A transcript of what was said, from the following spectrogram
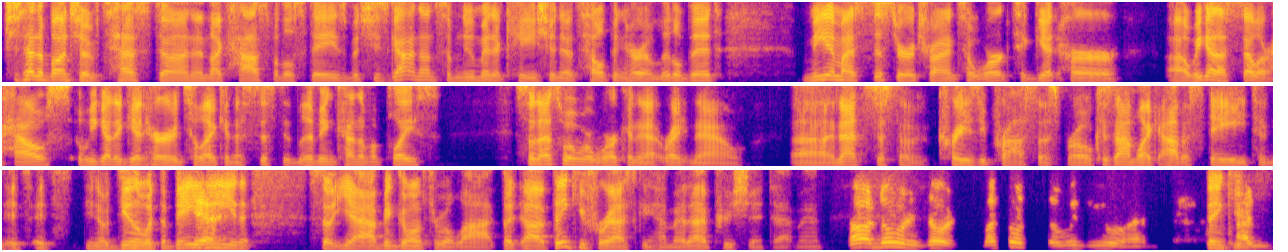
she's had a bunch of tests done and like hospital stays, but she's gotten on some new medication that's helping her a little bit. Me and my sister are trying to work to get her Uh, we got to sell her house. We got to get her into like an assisted living kind of a place. So that's what we're working at right now. Uh, and that's just a crazy process, bro. Because I'm like out of state, and it's it's you know dealing with the baby, yeah. and so yeah, I've been going through a lot. But uh, thank you for asking, Hamed. I appreciate that, man. Oh no worries, no worries. My thoughts are with you, and thank you, and,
